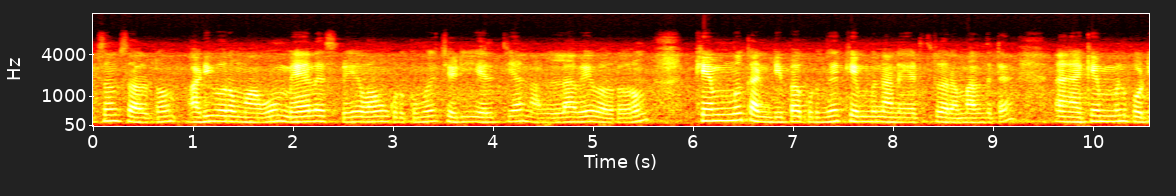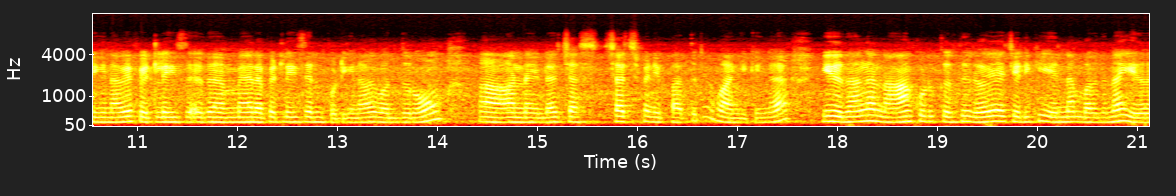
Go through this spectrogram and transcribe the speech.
எப்சம் சால்ட்டும் அடி உரமாகவும் மேலே ஸ்ப்ரேவாகவும் கொடுக்கும்போது செடி ஹெல்த்தியாக நல்லாவே வரும் கெம்மு கண்டிப்பாக கொடுங்க. கெம்மு நான் எடுத்துகிட்டு வர மறந்துட்டேன். கெம்முன்னு போட்டிங்கனாவே ஃபெர்டிலைசர் இது மேலே ஃபெர்டிலைசர்னு போட்டிங்கனாவே வந்துடும் ஆன்லைனில் சர்ச் சர்ச் பண்ணி பார்த்துட்டு வாங்கிக்கோங்க. இது தாங்க நான் கொடுக்குறது. ரோஜா செடிக்கு என்ன மருந்துனா இது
